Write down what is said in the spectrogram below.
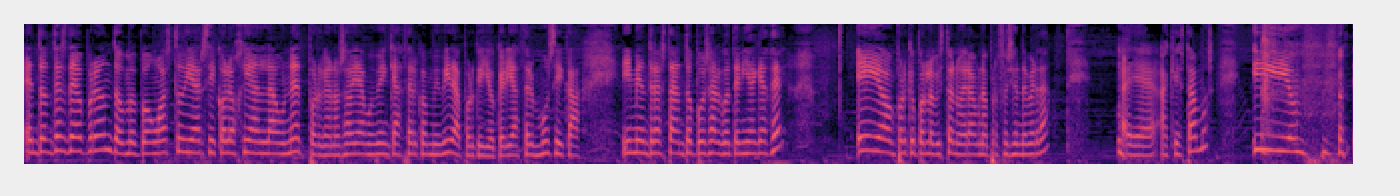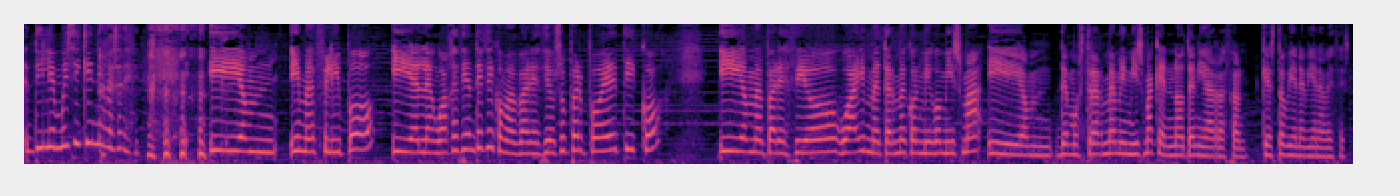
Entonces, de pronto me pongo a estudiar psicología en la UNED porque no sabía muy bien qué hacer con mi vida, porque yo quería hacer música y mientras tanto, pues algo tenía que hacer. Y, eh, porque por lo visto no era una profesión de verdad. Eh, aquí estamos. Y. um, dile música y no vas a- Y, um, y me flipó. Y el lenguaje científico me pareció súper poético. Y me pareció guay meterme conmigo misma y um, demostrarme a mí misma que no tenía razón, que esto viene bien a veces.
